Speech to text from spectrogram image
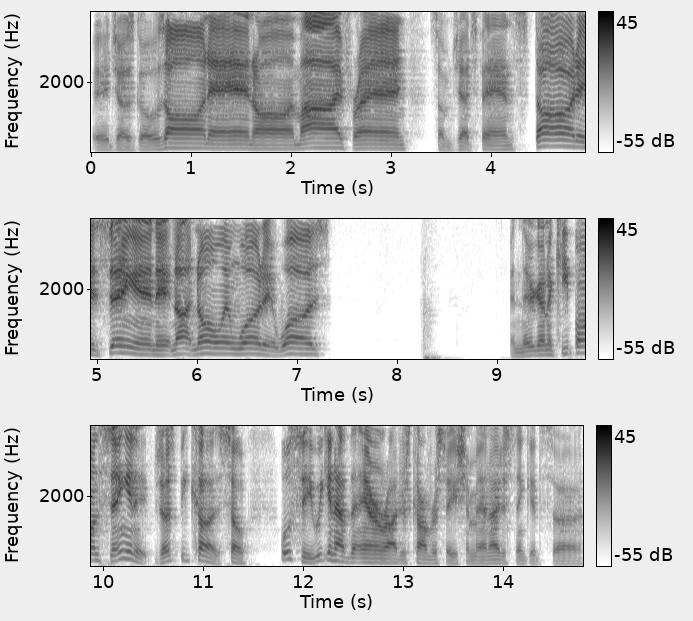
It just goes on and on, my friend. Some Jets fans started singing it, not knowing what it was. And they're going to keep on singing it just because. So we'll see. We can have the Aaron Rodgers conversation, man. I just think it's uh,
